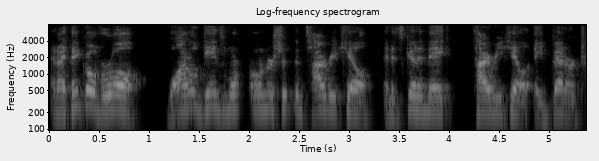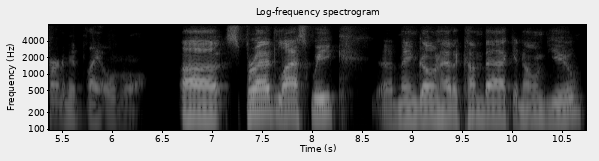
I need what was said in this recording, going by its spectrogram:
And I think overall, Waddle gains more ownership than Tyreek Hill, and it's going to make Tyreek Hill a better tournament play overall. Uh, spread last week, uh, Mangone had a comeback and owned you.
